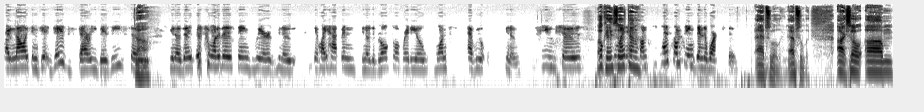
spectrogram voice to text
right now, I think Jay, Jay's very busy. So, Uh-huh. you know, there, it's one of those things where, you know, it might happen, you know, the blog talk radio once every, you know, few shows. Okay, He so might it's kinda- some, he has some things in the works too. Absolutely, absolutely. All right, so um,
